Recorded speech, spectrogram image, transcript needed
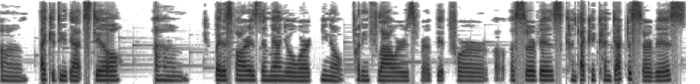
um, I could do that still. Um, but as far as the manual work, you know, putting flowers for a bit for a, a service, con- I could conduct a service.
